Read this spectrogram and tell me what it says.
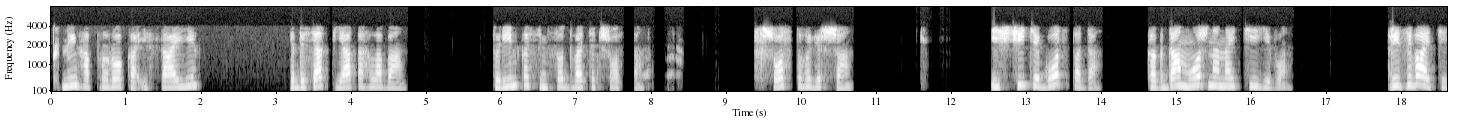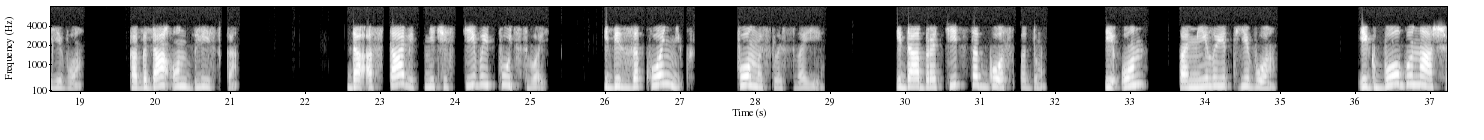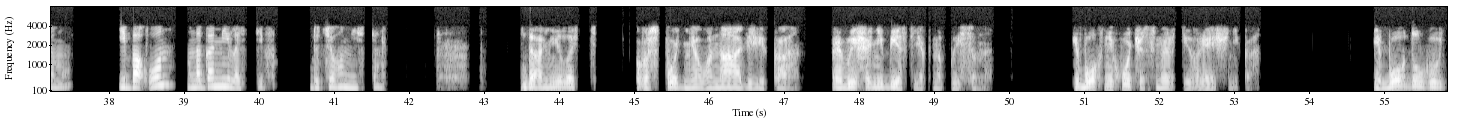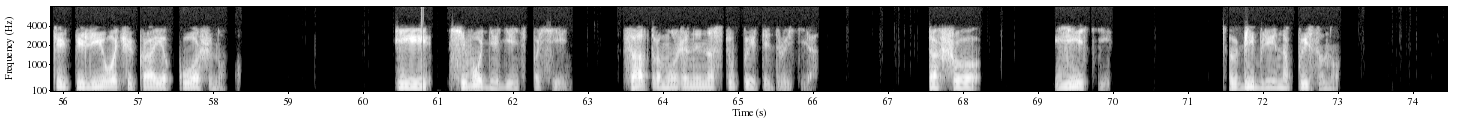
Книга пророка Ісаї, 55 глава, сторінка 726, з шостого вірша. «Ищите Господа, когда можно найти Его. Призывайте Его, когда Он близко. Да оставит нечестивый путь свой, и беззаконник помыслы свои, и да обратится к Господу, и Он помилует его, и к Богу нашему, ибо Он многомилостив до цього місця. Да, милость Господня, вона велика, превише небес, як написано. І Бог не хоче смерті грешника. І Бог довготерпеливо чекає кожного. І сьогодні день спасіння. Завтра може не наступити, друзі. Так що, якщо в Біблії написано,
